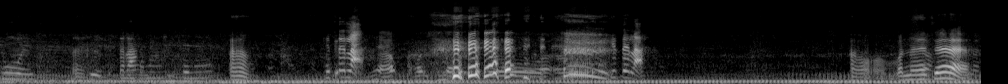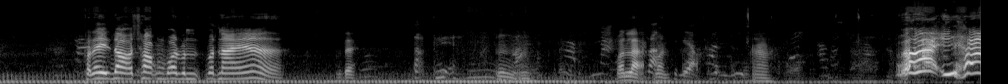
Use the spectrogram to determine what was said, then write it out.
โอ้ย cứ trăng อ้าว cái tên là cái tên là เอาวันไหนเจ้พอได้ดอกช็อกวันวันวันไหนอะวันใด tặng cái อืมอืมวันละวัน chị kẹo อะ เอ้ยอีห่า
